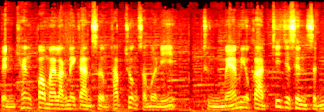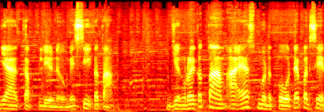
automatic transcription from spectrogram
เป็นแข้งเป้าหมายหลักในการเสริมทัพช่วงซัมเมอร์นี้ ถึงแม้มีโอกาสที่จะเซ็นสัญญากับเลโอเนลเมสซี่ก็ตาม อย่างไรก็ตาม RS m o n a c o ได้ปฏิเสธ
